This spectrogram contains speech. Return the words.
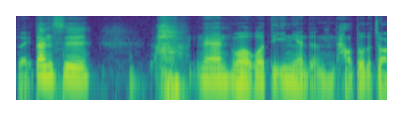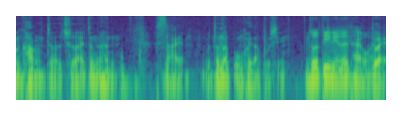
对。但是啊，man，我我第一年的好多的状况真的出来，真的很 sad，我真的崩溃到不行。你说第一年在台湾，，对，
